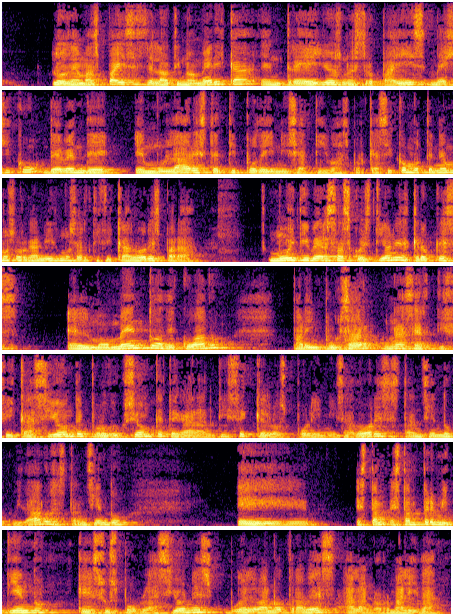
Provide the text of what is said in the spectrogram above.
los demás países de Latinoamérica, entre ellos nuestro país, México, deben de emular este tipo de iniciativas, porque así como tenemos organismos certificadores para muy diversas cuestiones, creo que es el momento adecuado para impulsar una certificación de producción que te garantice que los polinizadores están siendo cuidados, están siendo eh, están, están permitiendo que sus poblaciones vuelvan otra vez a la normalidad.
